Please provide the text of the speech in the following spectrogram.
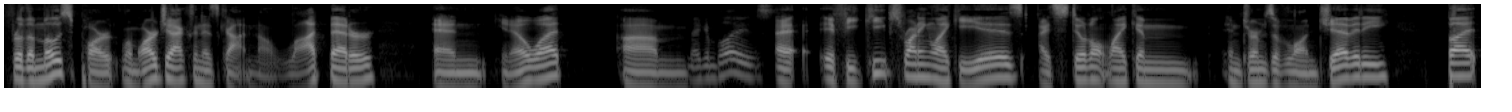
for the most part, Lamar Jackson has gotten a lot better. And you know what? Um, Making plays. I, if he keeps running like he is, I still don't like him in terms of longevity, but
